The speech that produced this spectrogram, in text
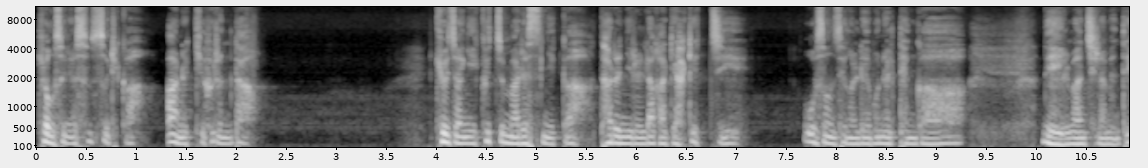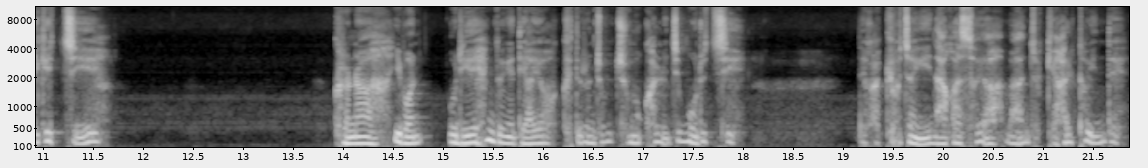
경선의 숨소리가 아늑히 흐른다. 교장이 그쯤 말했으니까 다른 일을 나가게 하겠지. 오 선생을 내보낼 텐가. 내일만 지나면 되겠지. 그러나 이번 우리의 행동에 대하여 그들은 좀 주목할는지 모르지. 내가 교장이 나가서야 만족해 할 터인데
